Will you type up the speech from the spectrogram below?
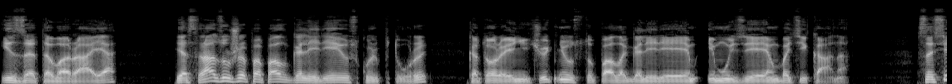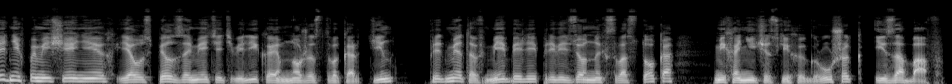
Из этого рая я сразу же попал в галерею скульптуры, которая ничуть не уступала галереям и музеям Ватикана. В соседних помещениях я успел заметить великое множество картин, предметов мебели, привезенных с Востока, механических игрушек и забав.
